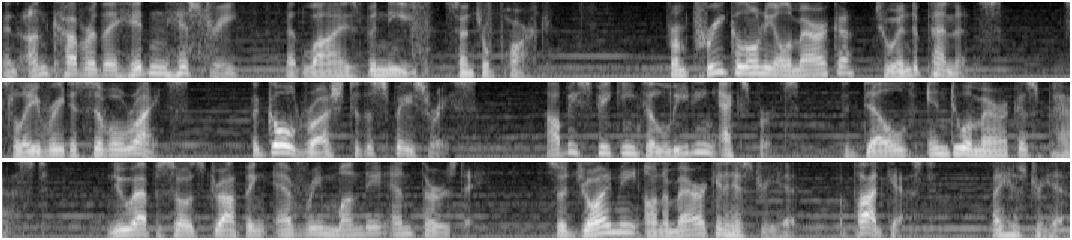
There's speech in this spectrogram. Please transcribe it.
and uncover the hidden history that lies beneath Central Park. From pre colonial America to independence, slavery to civil rights, the gold rush to the space race, I'll be speaking to leading experts to delve into America's past. New episodes dropping every Monday and Thursday. So join me on American History Hit, a podcast by History Hit.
